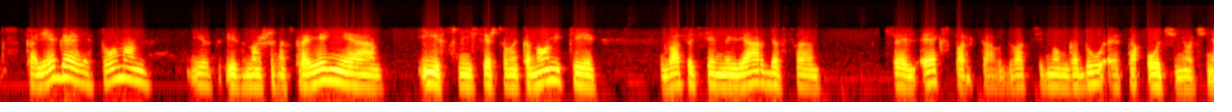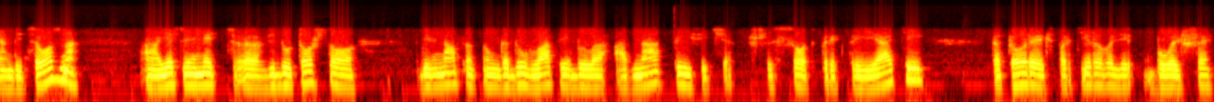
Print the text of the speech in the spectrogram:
с коллегой Томан. из, из машиностроения и с Министерством экономики 27 миллиардов э, цель экспорта в 2027 году. Это очень-очень амбициозно. А если иметь э, в виду то, что в 2019 году в Латвии было 1600 предприятий, которые экспортировали больше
